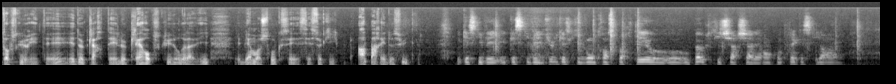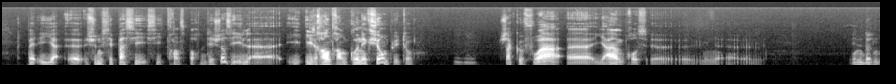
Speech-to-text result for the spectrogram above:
d'obscurité et de clarté, le clair-obscur de la vie. Eh bien, moi, je trouve que c'est ce qui apparaît de suite. Et qu'est-ce qu'ils véhiculent, qu'est-ce qu'ils vont transporter au, peuple qui cherchent à les rencontrer? Qu'est-ce qu'ils leur ben, il y a, euh, je ne sais pas s'il transporte des choses, il, euh, il, rentre en connexion plutôt. Mhm. chaque fois, euh, il y a un procès. Il ne donne,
